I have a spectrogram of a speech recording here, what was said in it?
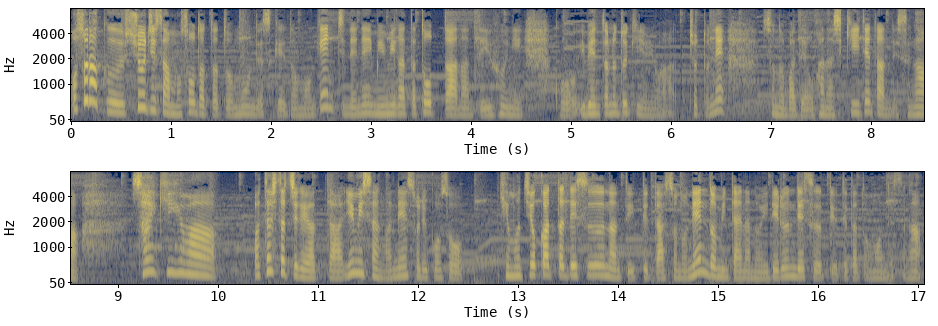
おそらく修二さんもそうだったと思うんですけれども現地でね耳型取ったなんていうふうにこうイベントの時にはちょっとねその場でお話聞いてたんですが最近は私たちがやったユミさんがねそれこそ気持ちよかったですなんて言ってたその粘土みたいなのを入れるんですって言ってたと思うんですが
